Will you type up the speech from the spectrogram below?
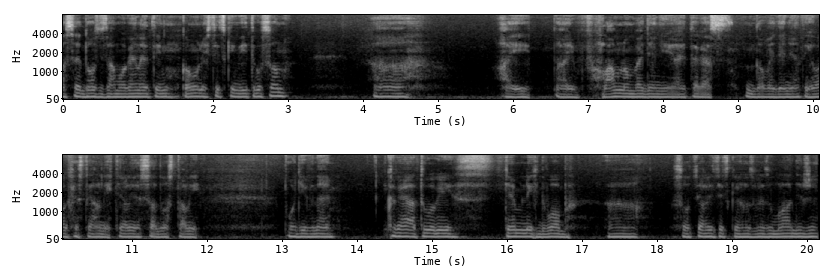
zase dosť zamorené tým komunistickým výtrusom. A aj, aj v hlavnom vedení, aj teraz do vedenia tých orchestrálnych telies sa dostali podivné kreatúry z temných dôb socialistického zväzu mládeže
